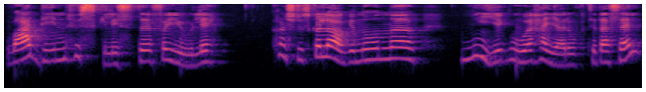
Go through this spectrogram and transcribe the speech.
Hva er din huskeliste for juli? Kanskje du skal lage noen eh, nye, gode heiarop til deg selv?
